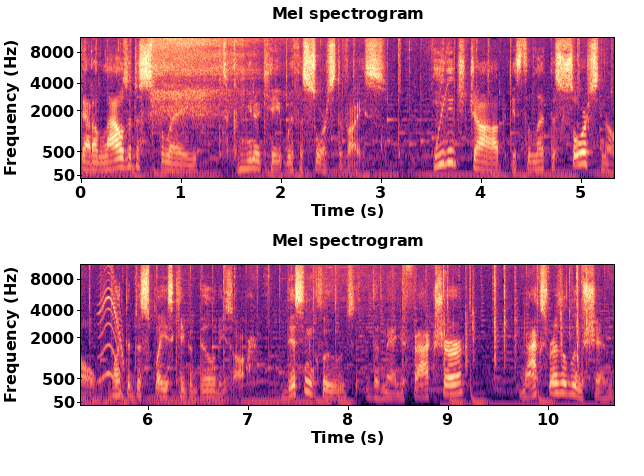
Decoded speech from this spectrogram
that allows a display to communicate with a source device. EDID's job is to let the source know what the display's capabilities are. This includes the manufacturer, max resolution,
